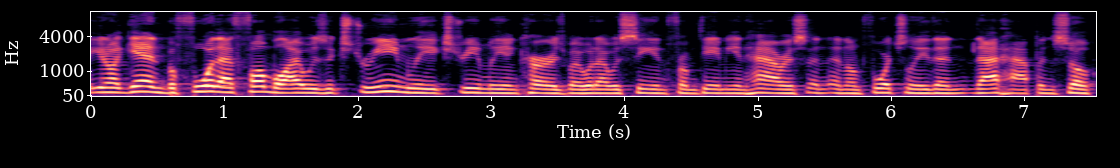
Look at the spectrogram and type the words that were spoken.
you know, again, before that fumble, I was extremely, extremely encouraged by what I was seeing from Damien Harris, and, and unfortunately, then that happened. So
